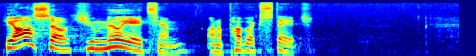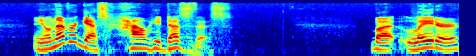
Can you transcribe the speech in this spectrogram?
he also humiliates him on a public stage. And you'll never guess how he does this. But later,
